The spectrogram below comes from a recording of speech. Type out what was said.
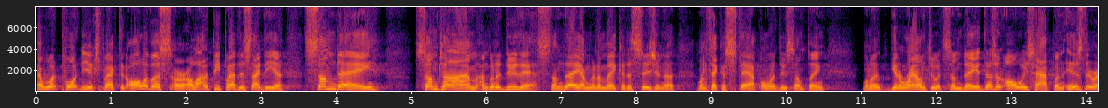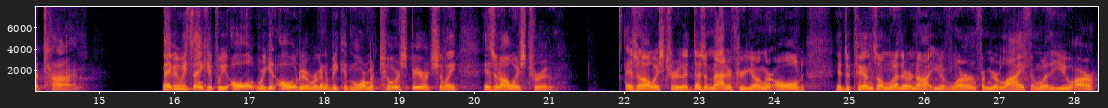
At what point do you expect it? All of us, or a lot of people, have this idea someday, sometime, I'm going to do this. Someday, I'm going to make a decision. I'm going to take a step. I want to do something. I'm going to get around to it someday. It doesn't always happen. Is there a time? Maybe we think if we, old, we get older, we're going to become more mature spiritually. Isn't always true. Isn't always true. It doesn't matter if you're young or old. It depends on whether or not you have learned from your life and whether you are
